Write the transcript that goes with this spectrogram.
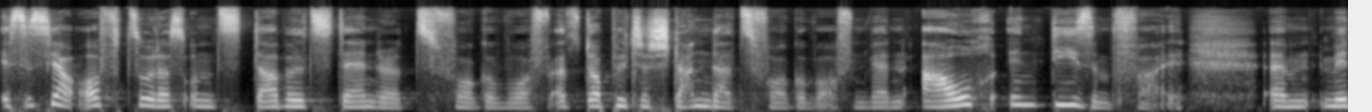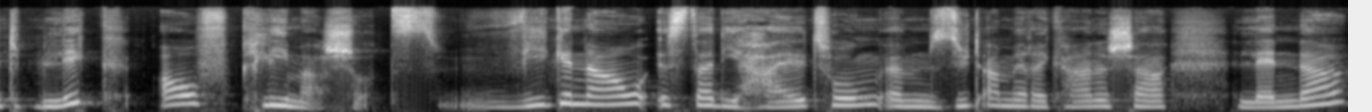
es ist ja oft so, dass uns Double Standards vorgeworfen, also doppelte Standards vorgeworfen werden, auch in diesem Fall. Ähm, mit Blick auf Klimaschutz. Wie genau ist da die Haltung ähm, südamerikanischer Länder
